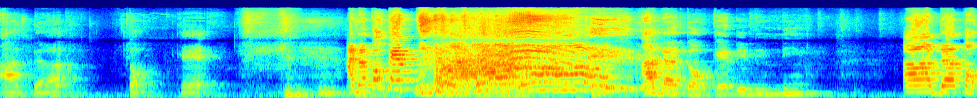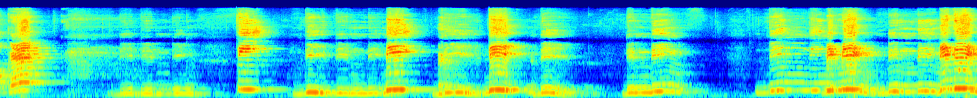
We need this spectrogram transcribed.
Ada toke. Ada toket. Ada toke di dinding. Ada toket Di dinding. ti Di dinding. Di. di di di dinding. Dinding. Bimbing. Dinding. dinding.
